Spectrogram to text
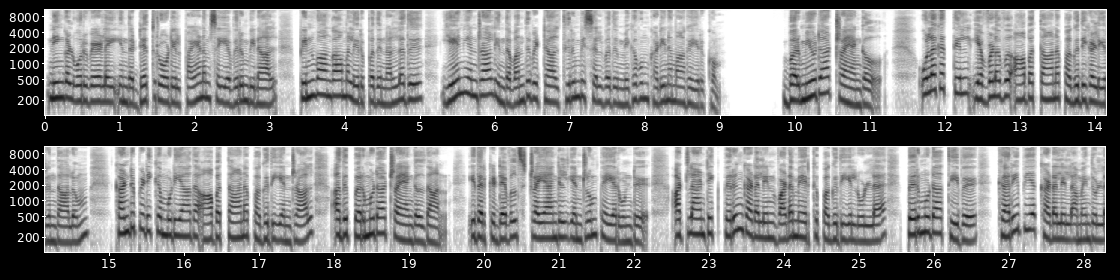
நீங்கள் ஒருவேளை இந்த டெத் ரோடில் பயணம் செய்ய விரும்பினால் பின்வாங்காமல் இருப்பது நல்லது ஏன் என்றால் இந்த வந்துவிட்டால் திரும்பி செல்வது மிகவும் கடினமாக இருக்கும். Bermuda Triangle. உலகத்தில் எவ்வளவு ஆபத்தான பகுதிகள் இருந்தாலும் கண்டுபிடிக்க முடியாத ஆபத்தான பகுதி என்றால் அது பெர்முடா ட்ரையாங்கிள் தான். இதற்கு டெவில்ஸ் ட்ரையாங்கிள் என்றும் பெயர் உண்டு. அட்லாண்டிக் பெருங்கடலின் வடமேற்கு பகுதியில் உள்ள பெர்முடா தீவு கரீபிய கடலில் அமைந்துள்ள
